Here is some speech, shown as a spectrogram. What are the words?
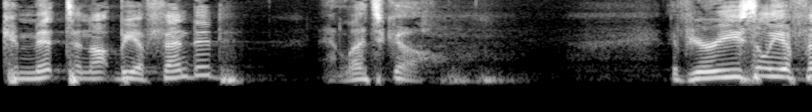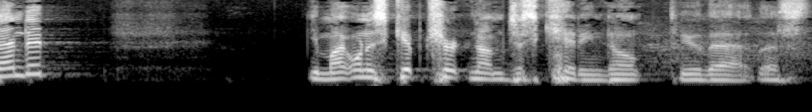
commit to not be offended, and let's go. If you're easily offended, you might want to skip church. No, I'm just kidding. Don't do that. That's,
